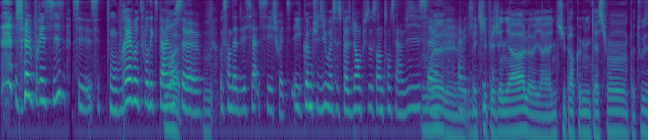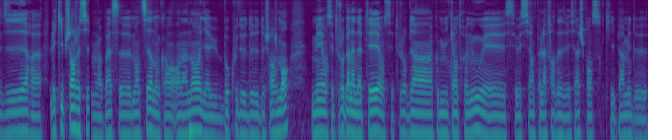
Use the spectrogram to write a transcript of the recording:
je le précise. C'est ton vrai retour d'expérience euh, mm. au sein d'Advesia. C'est chouette. Et comme tu dis, ouais, ça se passe bien en plus au sein de ton service. Euh, l'équipe est géniale. Il y a une super communication. On peut tous dire. Euh, l'équipe change aussi. On va pas se mentir. Donc en, un an, il y a eu beaucoup de, de changements mais on s'est toujours bien adapté, on s'est toujours bien communiqué entre nous et c'est aussi un peu la force d'Advesia, je pense, qui permet de,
